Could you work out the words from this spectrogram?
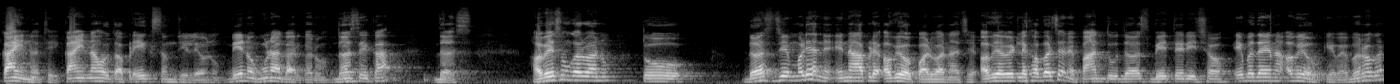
કાંઈ નથી. કાંઈ ના હોય તો આપણે એક સમજી લેવાનું. બેનો ગુણાકાર કરો. દસ એકા દસ. હવે શું કરવાનું? તો દસ જે મળ્યા ને, એના આપણે અવયવ પાડવાના છે. અવયવ એટલે ખબર છે ને? પાંચ, દુ, દસ, બે, તેરી, છ. એ બધા એના અવયવ કહેવાય, બરોબર?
